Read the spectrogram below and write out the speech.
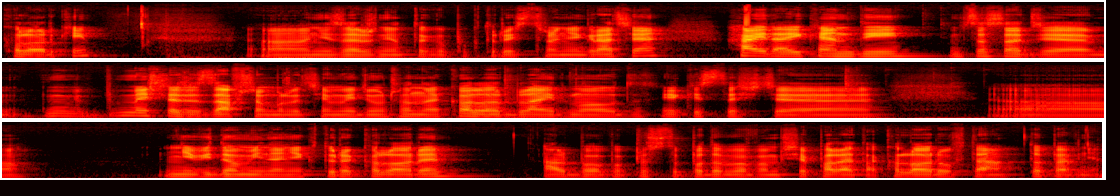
kolorki niezależnie od tego, po której stronie gracie. Hide Eye Candy, w zasadzie myślę, że zawsze możecie mieć włączone Color Blind Mode, jak jesteście e, niewidomi na niektóre kolory, albo po prostu podoba wam się paleta kolorów, ta, to pewnie.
